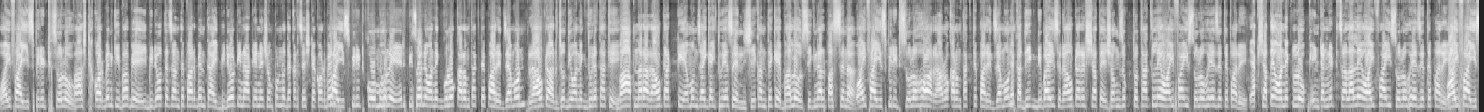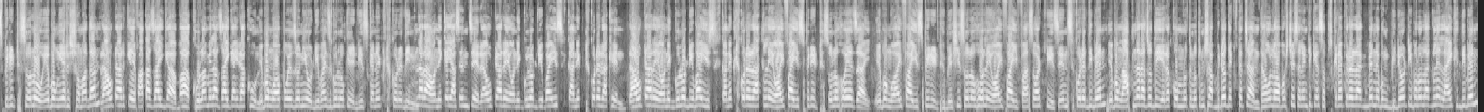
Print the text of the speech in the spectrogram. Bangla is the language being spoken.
Wifi, spirit, solo. ফাস্ট করবেন কীভাবে? এই ভিডিওতে জানতে পারবেন, তাই ভিডিওটি না টেনে সম্পূর্ণ দেখার চেষ্টা করবেন। ওয়াই স্পিরিট কম হলে এর পিছনে অনেকগুলো কারণ থাকতে পারে, যেমন রাউটার যদি অনেক দূরে থাকে, বা আপনারা রাউটারটি এমন জায়গায় থুয়েছেন সেখান থেকে ভালো সিগন্যাল পাচ্ছে না। ওয়াইফাই, স্পিরিট, সোলো হওয়ার আরও কারণ থাকতে পারে, যেমন একাধিক ডিভাইস রাউটারের সাথে সংযুক্ত থাকলে ওয়াইফাই সোলো হয়ে যেতে পারে। একসাথে অনেক লোক ইন্টারনেট চালালে ওয়াইফাই সোলো হয়ে যেতে পারে। ওয়াইফাই, স্পিরিট সোলো এবং এর সমাধান রাউটারকে ফাঁকা জায়গা বা খোলামেলা জায়গায় রাখুন এবং অপ্রয়োজনীয় ডিভাইসগুলোকে ডিসকানেক্ট করে দিন। আপনারা অনেকেই আছেন যে রাউটারে অনেকগুলো ডিভাইস কানেক্ট করে রাখেন। রাউটারে অনেকগুলো ডিভাইস কানেক্ট করে রাখলে ওয়াইফাই স্পিরিট সোলো হয়ে যায় এবং ওয়াইফাই স্পিরিট বেশি সোলো হলে ওয়াইফাই পাসওয়ার্ডটি চেঞ্জ করে দিবেন এবং আপনারা যদি এরকম নতুন নতুন সব ভিডিও দেখতে চান, তাহলে অবশ্যই চ্যানেলটিকে সাবস্ক্রাইব করে রাখবেন এবং ভিডিওটি ভালো লাগলে লাইক দিবেন।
